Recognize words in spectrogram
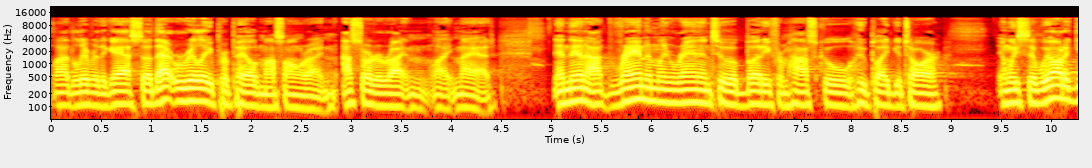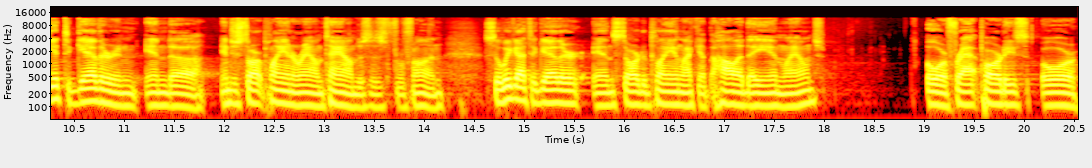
when I deliver the gas. So that really propelled my songwriting. I started writing like mad. And then I randomly ran into a buddy from high school who played guitar, and we said we ought to get together and and uh, and just start playing around town just as for fun. So we got together and started playing like at the Holiday Inn Lounge or frat parties, or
